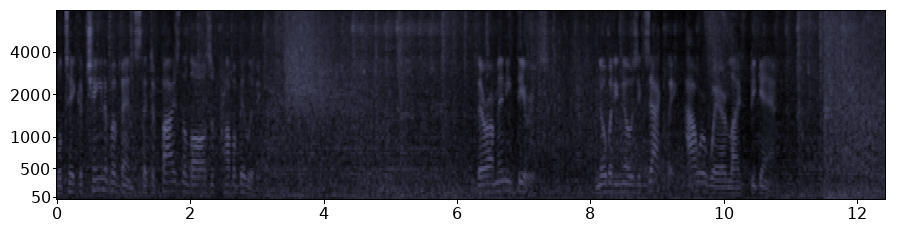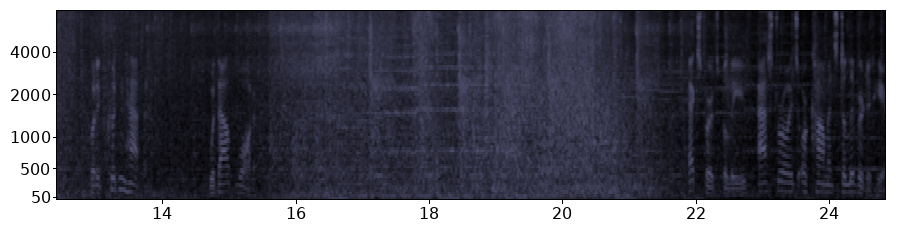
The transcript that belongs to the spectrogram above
will take a chain of events that defies the laws of probability. There are many theories. Nobody knows exactly how or where life began. But it couldn't happen without water. Experts believe asteroids or comets delivered it here.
